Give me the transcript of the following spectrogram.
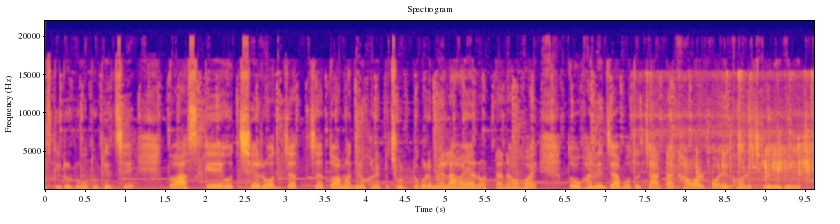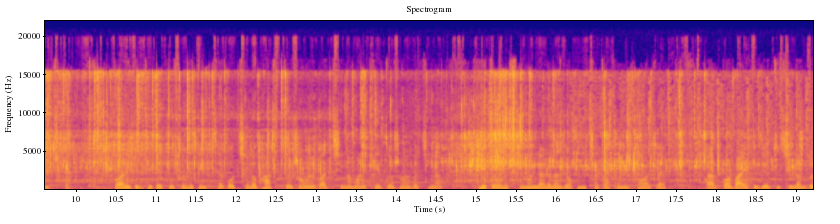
আজকে একটু রোদ উঠেছে। তো আজকে হচ্ছে রথযাত্রা, তো আমাদের ওখানে একটু ছোট্ট করে মেলা হয় আর রথ টানাও হয়। তো ওখানে যাব, তো চাটা খাওয়ার পরে ঘরে ছিল রেডিমেড ফুচকা। অনেকদিন থেকে ফুচকা খেতে ইচ্ছা করছিল, ভাজতেও সময় পাচ্ছি না মানে খেতেও সময় পাচ্ছি না। খেতেও অনেক সময় লাগে না, যখন ইচ্ছা তখনই খাওয়া যায়। তারপর বাড়িতে যেহেতু ছিলাম, তো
